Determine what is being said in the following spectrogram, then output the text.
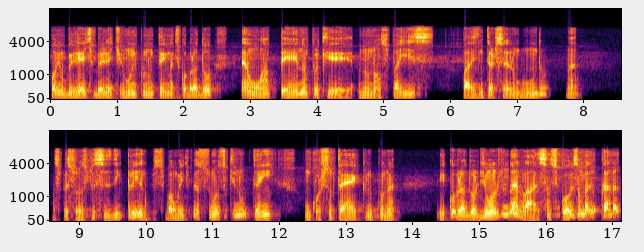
põe um bilhete, bilhete único, não tem mais cobrador. É uma pena, porque no nosso país, país em terceiro mundo, né? As pessoas precisam de emprego, principalmente pessoas que não têm um curso técnico, né? E cobrador de ônibus não é lá essas coisas, mas o cara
